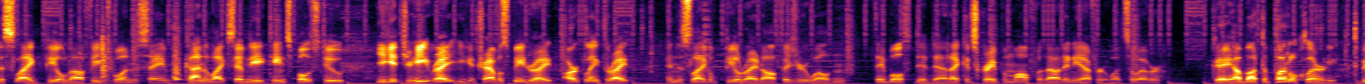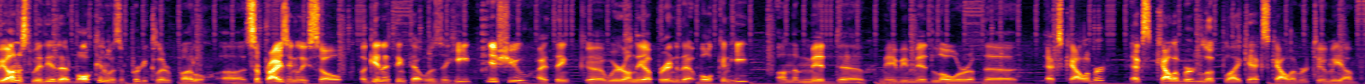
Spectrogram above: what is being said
The slag peeled off each one the same, kind of like 7018 supposed to. You get your heat right, you get travel speed right, arc length right, and the slag will peel right off as you're welding. They both did that. I could scrape them off without any effort whatsoever. Okay, how about the puddle clarity? To be honest with you, that Vulcan was a pretty clear puddle, uh, surprisingly so. Again, I think that was a heat issue. I think uh, we are on the upper end of that Vulcan heat, on the mid, uh, maybe mid-lower of the Excalibur. Excalibur looked like Excalibur to me. I've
